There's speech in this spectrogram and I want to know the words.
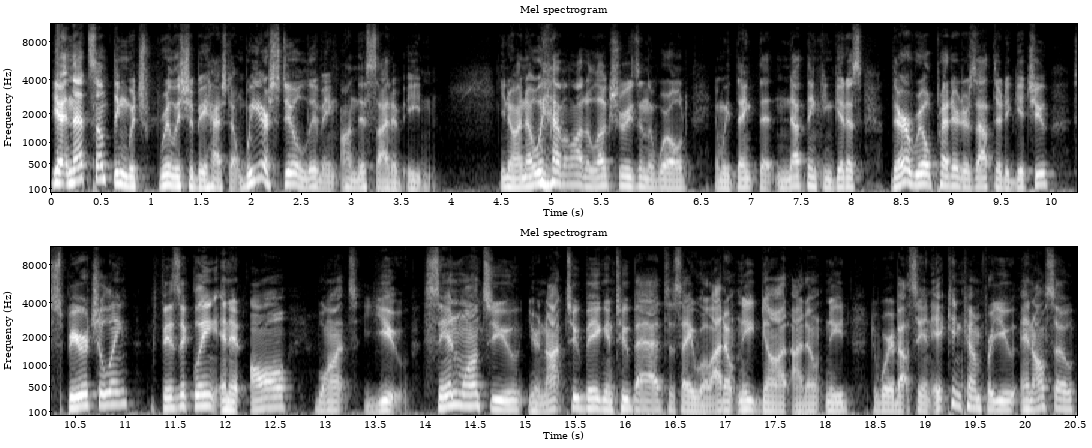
Yeah, and that's something which really should be hashed out. We are still living on this side of Eden. You know, I know we have a lot of luxuries in the world and we think that nothing can get us. There are real predators out there to get you spiritually, physically, and it all wants you. Sin wants you. You're not too big and too bad to say, well, I don't need God. I don't need to worry about sin. It can come for you. And also,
